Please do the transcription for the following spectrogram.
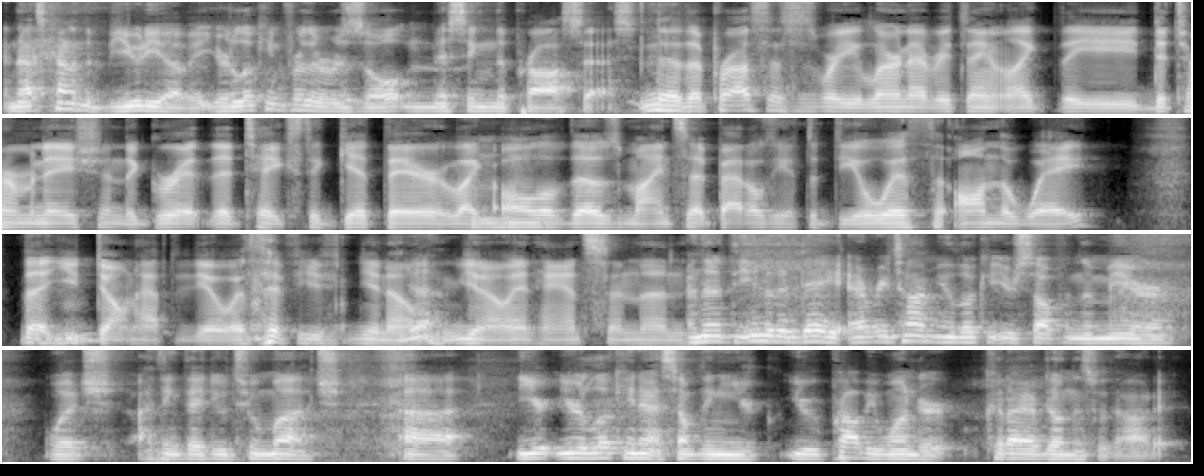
And that's kind of the beauty of it. You're looking for the result and missing the process. No, the process is where you learn everything, like the determination, the grit that it takes to get there, like Mm-hmm. all of those mindset battles you have to deal with on the way that you don't have to deal with if you, you know, Mm-hmm. Yeah. you know, enhance and then And then at the end of the day, every time you look at yourself in the mirror, which I think they do too much, uh, you're, you're looking at something and you you probably wonder, could I have done this without it?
